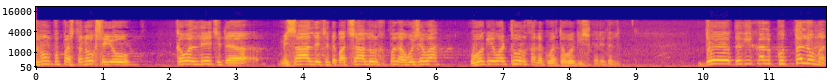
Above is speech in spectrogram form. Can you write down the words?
زمونږ په پښتنو کښې یو کول دی چې د مثال دی چې د بادشاه لور خپله وږې وه وږې وه ټول خلک ورته وږي ښکارېدل دو دغي خلکو تل عمر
